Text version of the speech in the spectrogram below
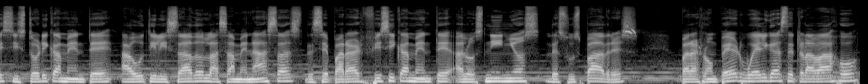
ICE históricamente ha utilizado las amenazas de separar físicamente a los niños de sus padres para romper huelgas de trabajo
